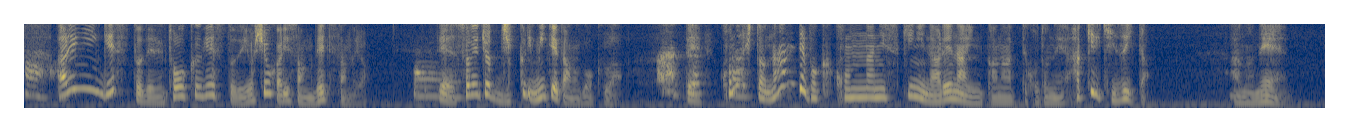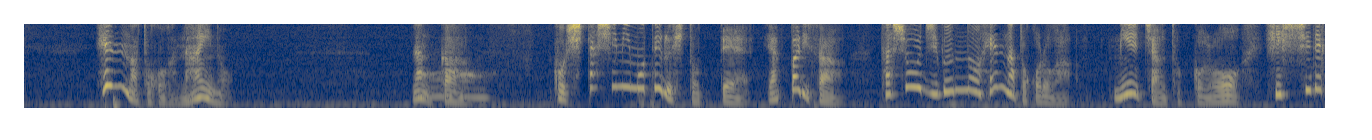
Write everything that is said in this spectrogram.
あれにゲストでね、トークゲストで吉岡里さんが出てたのよ。で、それちょっとじっくり見てたの、僕は。で、この人なんで僕こんなに好きになれないんかなってことね、はっきり気づいた。あのね、変なとこがないの。なんか、こう、親しみ持てる人って、やっぱりさ、多少自分の変なところが見えちゃうところを必死で隠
